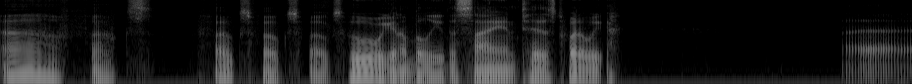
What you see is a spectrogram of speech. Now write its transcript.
Oh, folks, folks, folks, folks. Who are we gonna believe? The scientist? What are we? Uh,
